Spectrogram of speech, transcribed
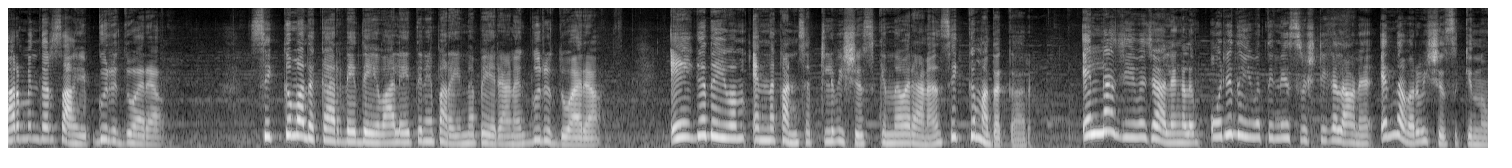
ഹർമിന്ദർ സാഹിബ് ഗുരുദ്വാര. സിഖ് മതക്കാരുടെ ദേവാലയത്തിനെ പറയുന്ന പേരാണ് ഗുരുദ്വാര. ഏകദൈവം എന്ന കൺസെപ്റ്റിൽ വിശ്വസിക്കുന്നവരാണ് സിഖ് മതക്കാർ. എല്ലാ ജീവജാലങ്ങളും ഒരു ദൈവത്തിന്റെ സൃഷ്ടികളാണ് എന്നവർ വിശ്വസിക്കുന്നു.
